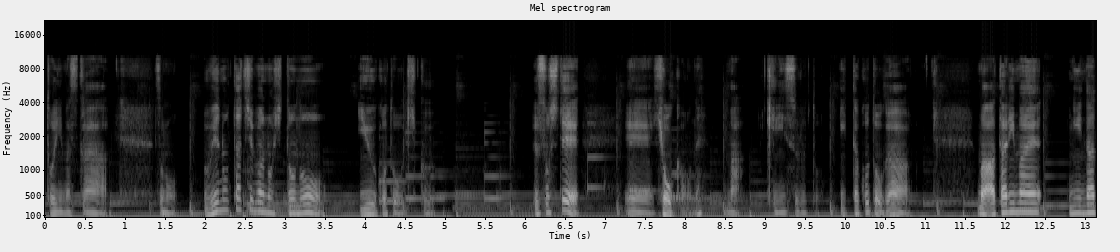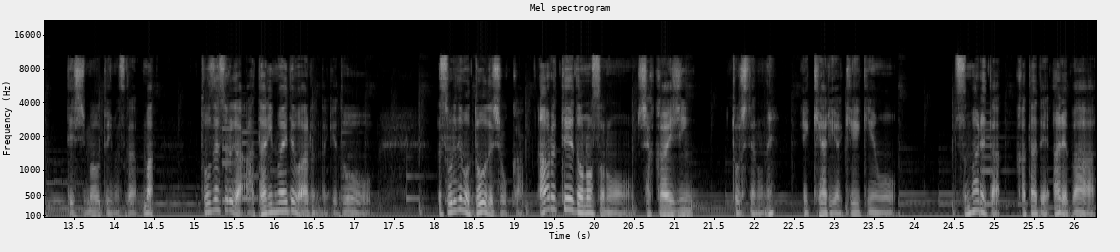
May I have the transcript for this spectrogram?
と言いますかその上の立場の人の言うことを聞く。そして、えー、評価をねまあ気にするといったことがまあ当たり前になってしまうと言いますかまあ当然それが当たり前ではあるんだけどそれでもどうでしょうか。ある程度のその社会人としてのねキャリア経験を積まれた方であれば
